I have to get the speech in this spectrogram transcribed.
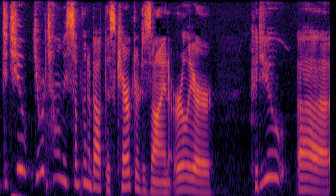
did you you were telling me something about this character design earlier? Could you uh,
